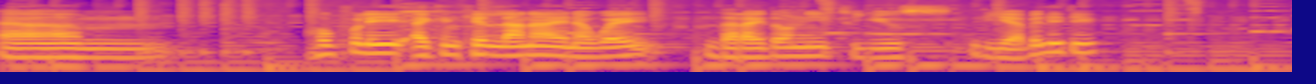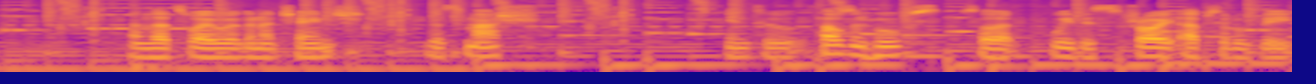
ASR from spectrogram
Um, hopefully I can kill Lana in a way that I don't need to use the ability. And that's why we're gonna change the smash into Thousand Hoofs so that we destroy absolutely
